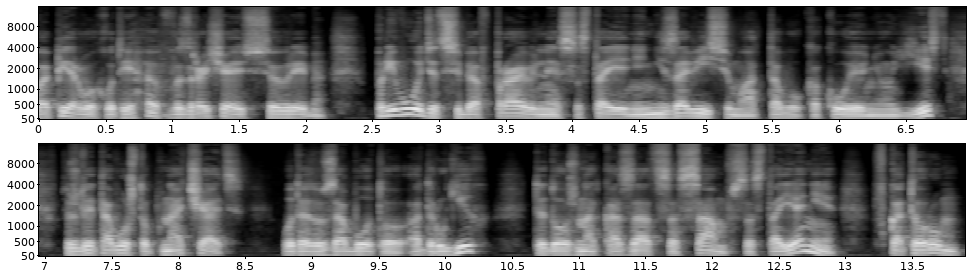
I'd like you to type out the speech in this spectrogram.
во-первых, вот я возвращаюсь все время, приводит себя в правильное состояние, независимо от того, какое у него есть. Потому что для того, чтобы начать вот эту заботу о других, ты должен оказаться сам в состоянии, в котором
